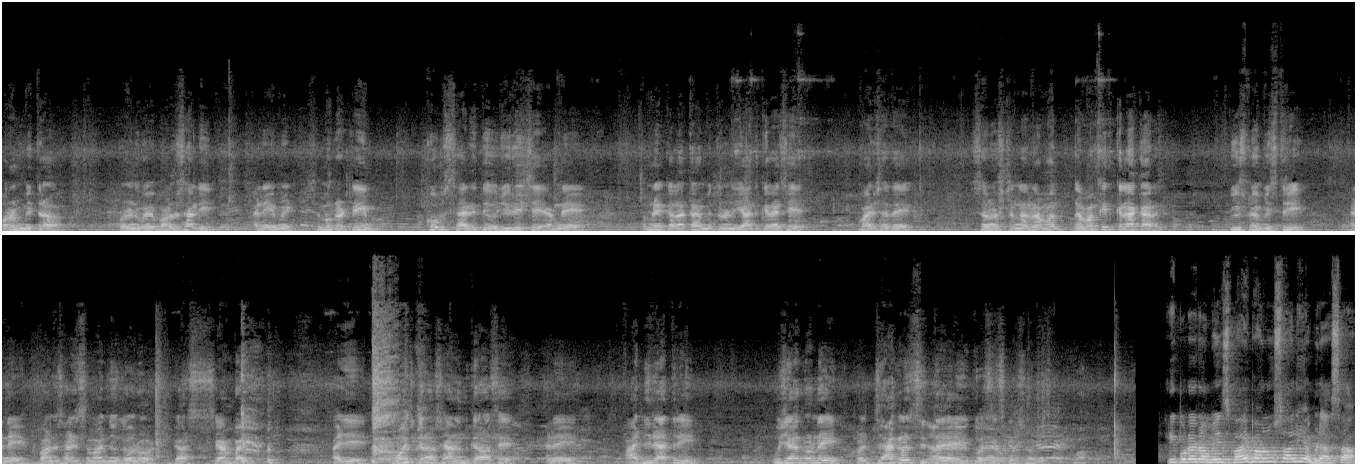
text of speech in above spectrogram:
પરમ મિત્ર પ્રવીણભાઈ ભાનુશાલી અને એમની સમગ્ર ટીમ ખૂબ સારી રીતે ઉજવી રહી છે. એમને, અમને કલાકાર મિત્રોને યાદ કર્યા છે. મારી સાથે સૌરાષ્ટ્રના નામાંક નામાંકિત કલાકાર પિયુષભાઈ મિસ્ત્રી અને ભાનુશાળી સમાજનું ગૌરવ દાસ શ્યામભાઈ આજે મોજ કરાવશે, આનંદ કરાવશે અને આજની રાત્રિ ઉજાગરો નહીં, પણ જાગૃત સિદ્ધ એવી કોશિશ કરશો રિપોર્ટર રમેશભાઈ ભાનુશાલી, અબડાસા.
